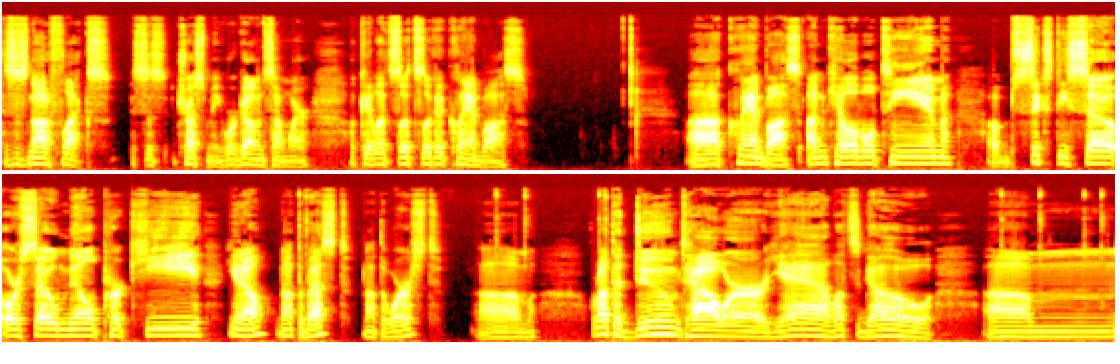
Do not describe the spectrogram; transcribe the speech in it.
This is not a flex. This is trust me, we're going somewhere. Okay, let's let's look at clan boss. Uh, clan boss, unkillable team, 60 so or so mil per key. you know, not the best, not the worst. Um, what about the Doom Tower? Yeah, let's go. Um,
